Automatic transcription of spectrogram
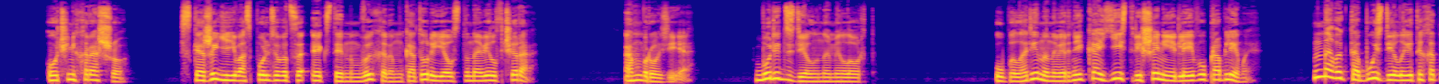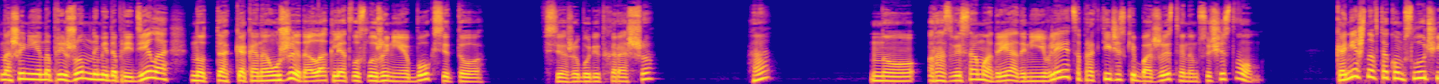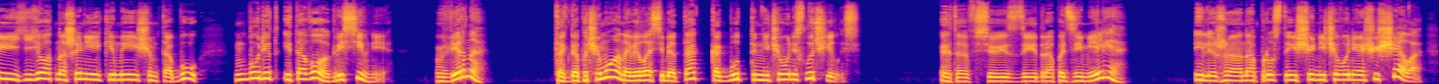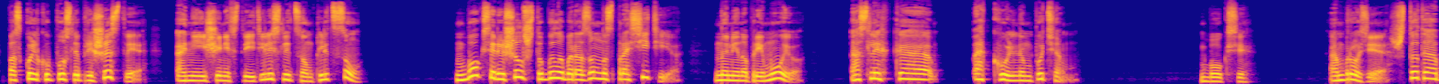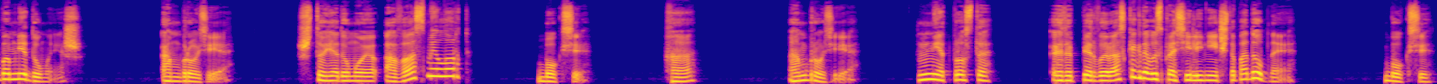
Очень хорошо. Скажи ей воспользоваться экстренным выходом, который я установил вчера. Амброзия. Будет сделано, милорд. У паладина наверняка есть решение для его проблемы. Навык табу сделает их отношения напряженными до предела, но так как она уже дала клятву служения Бокси, то... Все же будет хорошо? А? Но разве сама Дриада не является практически божественным существом? Конечно, в таком случае ее отношение к имеющим табу будет и того агрессивнее. Верно? Тогда почему она вела себя так, как будто ничего не случилось? Это все из-за ядра подземелья? Или же она просто еще ничего не ощущала, поскольку после пришествия они еще не встретились лицом к лицу? Бокси решил, что было бы разумно спросить ее, но не напрямую, а слегка окольным путем. Бокси. Амброзия, что ты обо мне думаешь? Амброзия. Что я думаю о вас, милорд? Бокси. Ха? Амброзия. Нет, просто... Это первый раз, когда вы спросили нечто подобное. Бокси.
